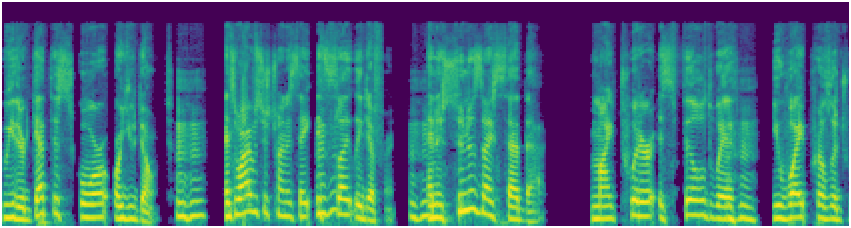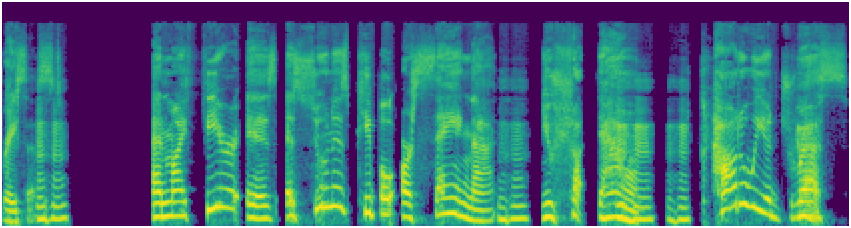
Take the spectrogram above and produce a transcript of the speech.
You either get this score or you don't. Mhm. And so I was just trying to say it's Mhm. slightly different. Mhm. And as soon as I said that, my Twitter is filled with Mhm. you white privilege racist. And my fear is as soon as people are saying that, Mhm. you shut down. Mhm. Mhm. How do we address,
